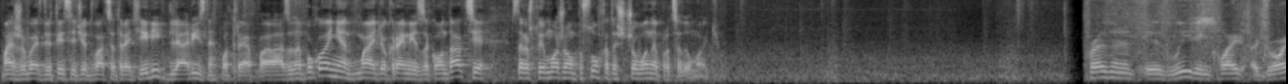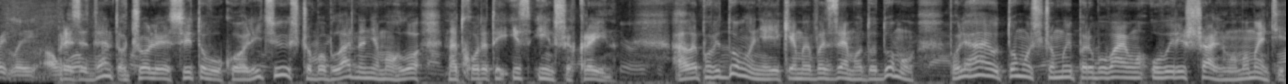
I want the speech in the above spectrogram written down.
майже весь 2023 рік для різних потреб. А занепокоєння мають окремі законодавці. Зрештою, можемо послухати, що вони про це думають. Президент очолює світову коаліцію, щоб обладнання могло надходити із інших країн. Але повідомлення, яке ми веземо додому, полягає у тому, що ми перебуваємо у вирішальному моменті,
